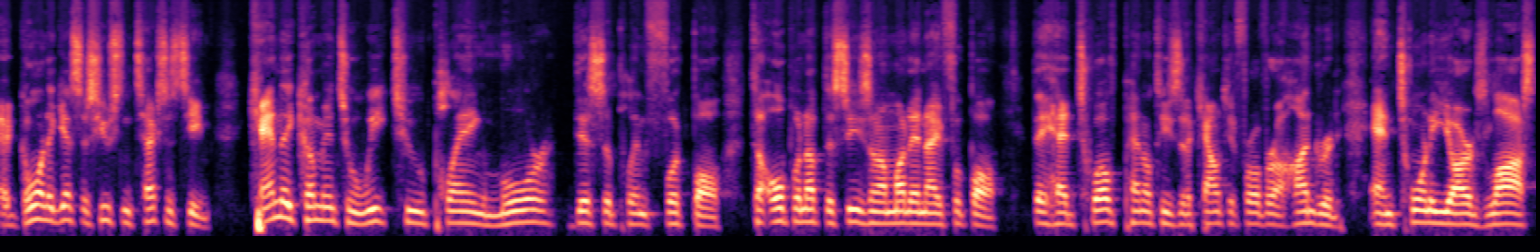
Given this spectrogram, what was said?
uh, going against this Houston Texans team, can they come into week two playing more disciplined football to open up the season on Monday Night Football? They had 12 penalties that accounted for over 120 yards lost.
